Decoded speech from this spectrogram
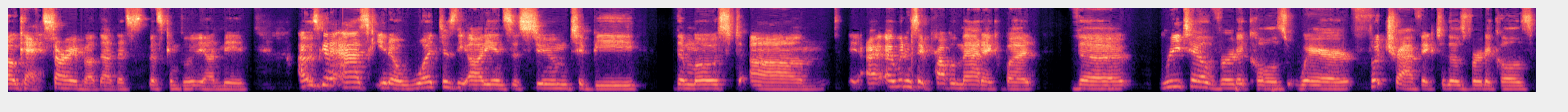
Okay, sorry about that. That's that's completely on me. I was going to ask, you know, what does the audience assume to be the most? Um, I, I wouldn't say problematic, but the retail verticals where foot traffic to those verticals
